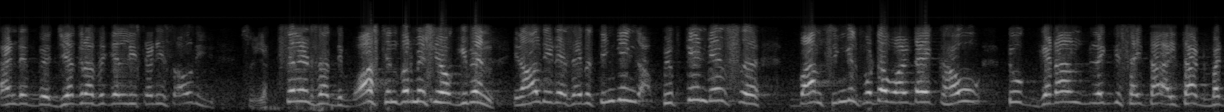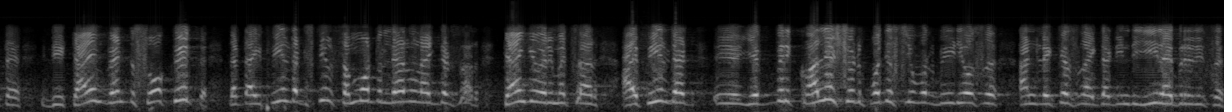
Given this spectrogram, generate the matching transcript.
and the geographically studies, all these. So excellent, sir. The vast information you have given in all the days. I was thinking 15 days uh, one single photovoltaic, how to get on like this, I, th I thought, but uh, the time went so quick that I feel that still somewhat to learn like that, sir. Thank you very much, sir. I feel that uh, every college should possess your videos uh, and lectures like that in the e-libraries uh,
